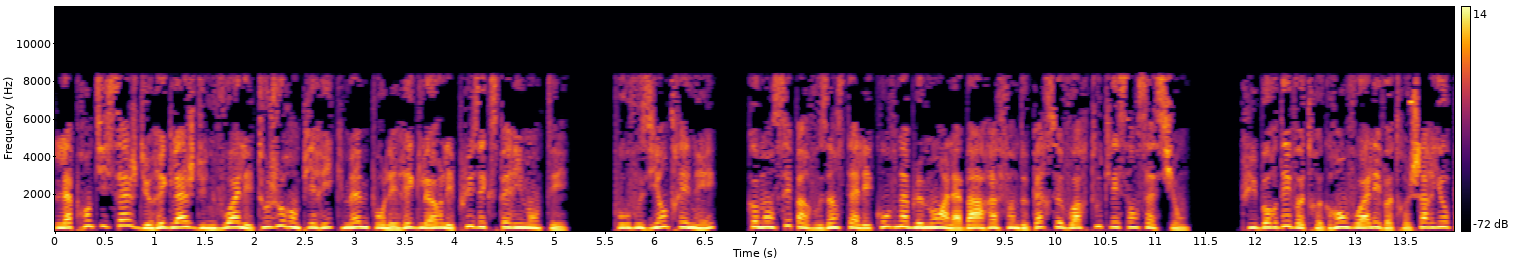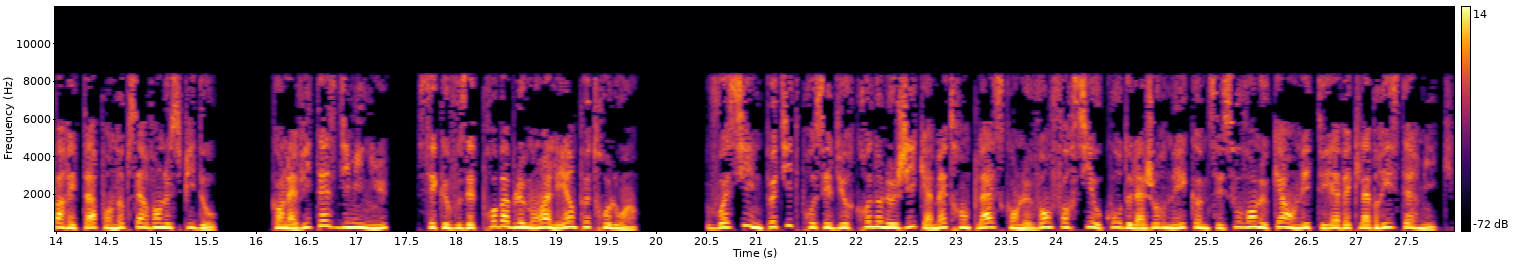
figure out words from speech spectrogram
L'apprentissage du réglage d'une voile est toujours empirique même pour les régleurs les plus expérimentés. Pour vous y entraîner, commencez par vous installer convenablement à la barre afin de percevoir toutes les sensations. Puis bordez votre grand voile et votre chariot par étapes en observant le speedo. Quand la vitesse diminue, c'est que vous êtes probablement allé un peu trop loin. Voici une petite procédure chronologique à mettre en place quand le vent forcit au cours de la journée comme c'est souvent le cas en été avec la brise thermique.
